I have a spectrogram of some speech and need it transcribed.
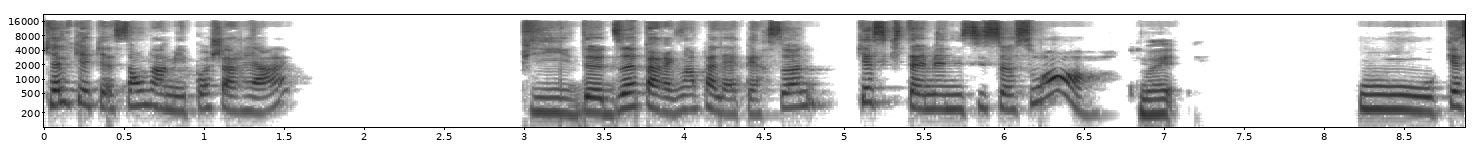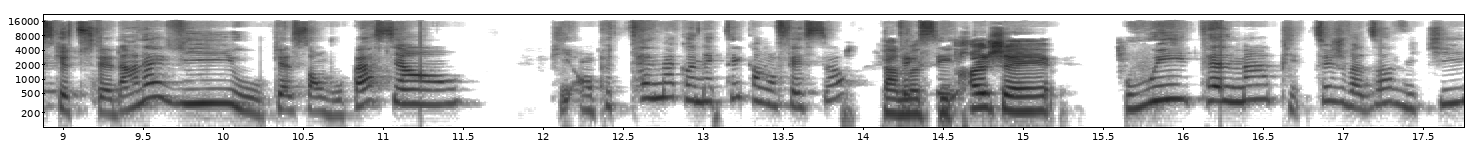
quelques questions dans mes poches arrière. Puis de dire, par exemple, à la personne, qu'est-ce qui t'amène ici ce soir? Ou qu'est-ce que tu fais dans la vie? Ou quelles sont vos passions? Puis on peut tellement connecter quand on fait ça. Par notre projet. Oui, tellement. Puis tu sais, je vais dire, Vicky,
